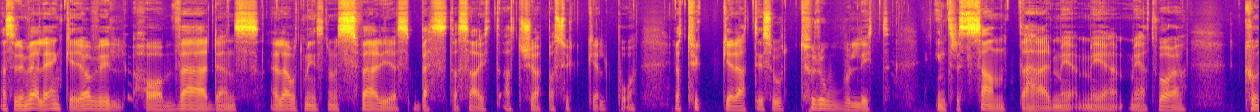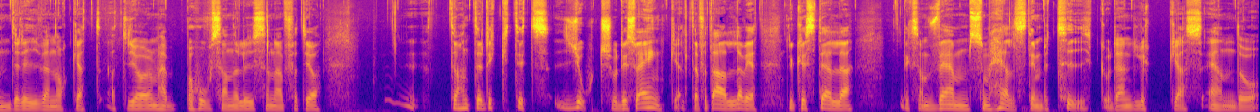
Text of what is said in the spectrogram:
Alltså det är väldigt enkelt. Jag vill ha världens, eller åtminstone Sveriges bästa sajt att köpa cykel på. Jag tycker att det är så otroligt intressant det här med, med, med att vara kunddriven och att, att göra de här behovsanalyserna. För att jag, det har inte riktigt gjorts och det är så enkelt därför att alla vet, du kan ställa liksom vem som helst i en butik och den lyckas ändå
